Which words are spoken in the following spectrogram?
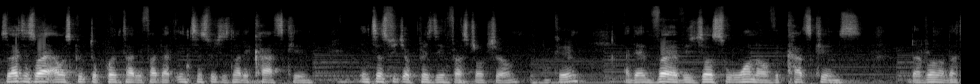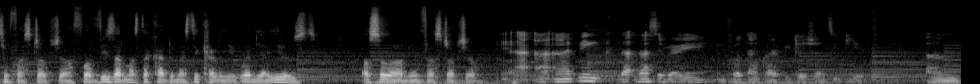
So that is why I was quick to point out the fact that InterSwitch is not a card scheme. InterSwitch operates the infrastructure, okay? And then Verve is just one of the card schemes that run on that infrastructure for Visa MasterCard domestically when they are used, also run the infrastructure. Yeah, and I think that that's a very important clarification to give. Um,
